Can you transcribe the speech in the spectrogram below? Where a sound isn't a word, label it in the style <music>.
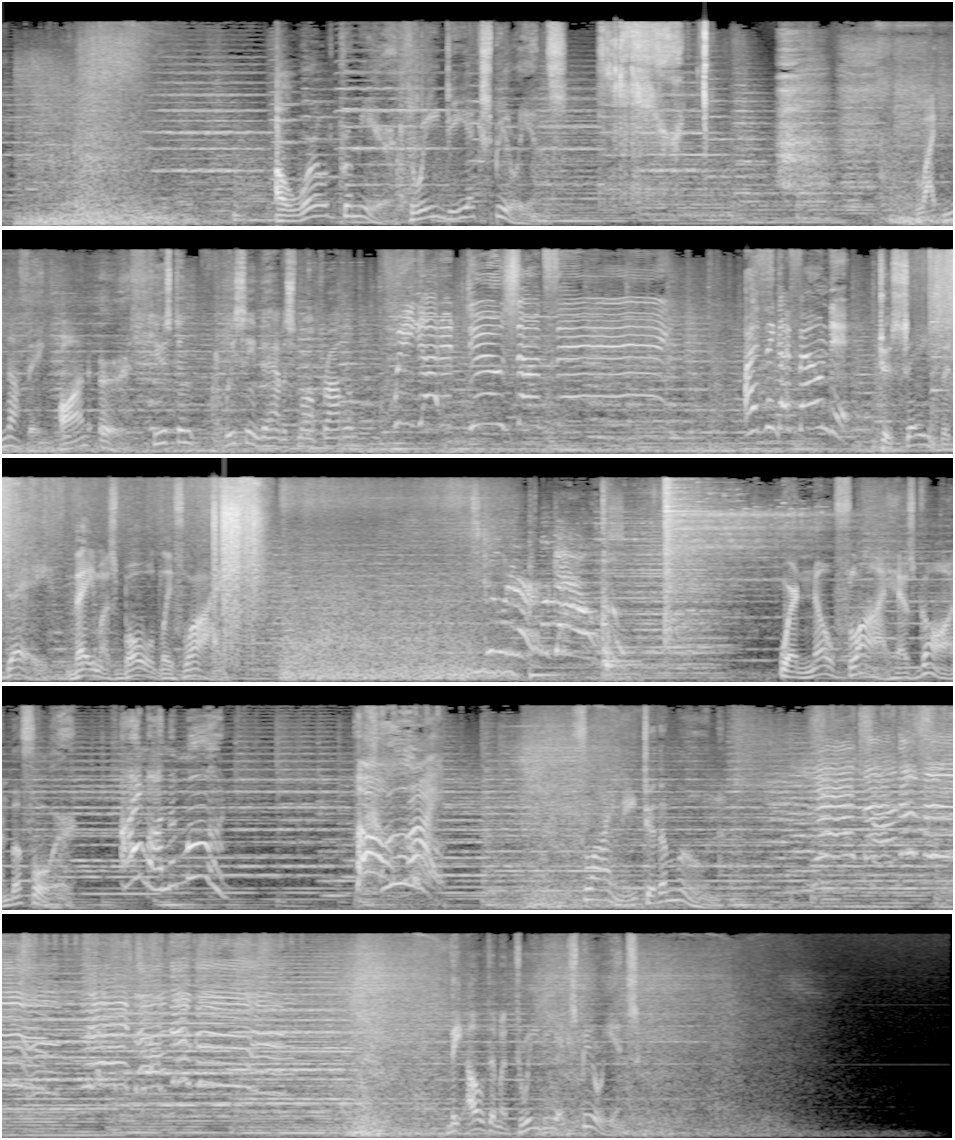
A world premiere 3D experience. Like nothing on Earth. Houston, we seem to have a small problem. We gotta do something! I think I found it! To save the day, they must boldly fly. Where no fly has gone before. I'm on the moon! All right! Fly me to the moon. That's on the moon! That's on the moon! The ultimate 3D experience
